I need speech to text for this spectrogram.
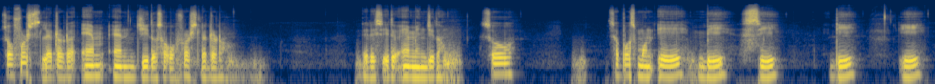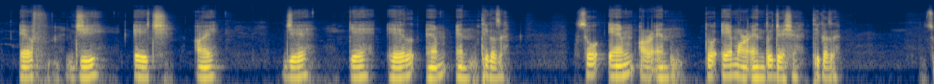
So first letter the m and g the so first letter the that is idu m and g the so suppose mon a b c d e f g h i j k L M N ঠিক আছে। চ' এম আৰু এন তো এম আৰু এনটো যাইছে ঠিক আছে। চ'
